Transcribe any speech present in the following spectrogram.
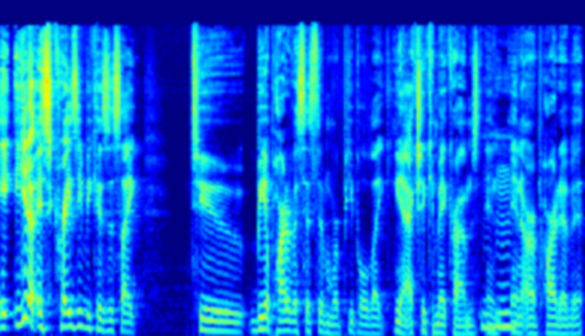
it, you know, it's crazy because it's like to be a part of a system where people like, you know, actually commit crimes and, Mm-hmm. and are a part of it.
